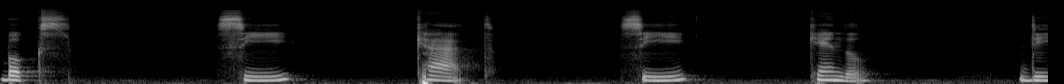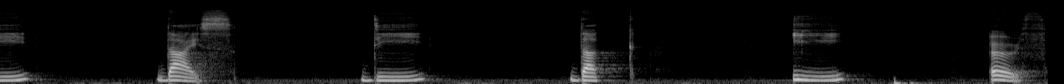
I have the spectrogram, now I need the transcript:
books. C cat. C candle. D dice. D duck E earth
